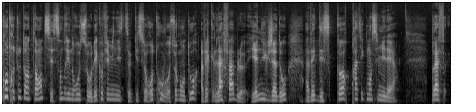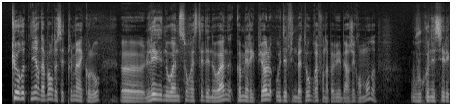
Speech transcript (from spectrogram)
Contre toute entente, c'est Sandrine Rousseau, l'écoféministe, qui se retrouve au second tour avec l'affable Yannick Jadot, avec des scores pratiquement similaires. Bref, que retenir d'abord de cette primaire écolo? Les Noan sont restés des Noan, comme Eric Piolle ou Delphine Bateau. Bref, on n'a pas vu héberger grand monde. Vous connaissiez les,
